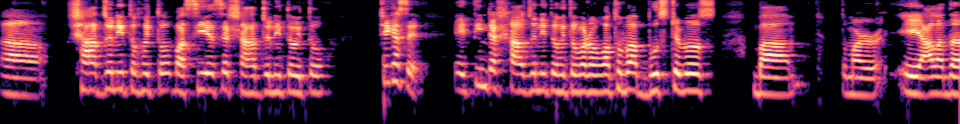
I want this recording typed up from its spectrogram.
আহ, সাহায্য নিতে হইতো বা সিএস এর সাহায্য নিতে হইতো। ঠিক আছে? এই তিনটা সাহায্য নিতে হইতে পারো অথবা বুস্টেবস বা তোমার এই আলাদা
